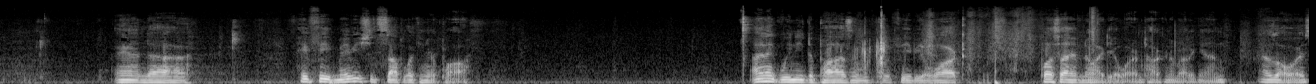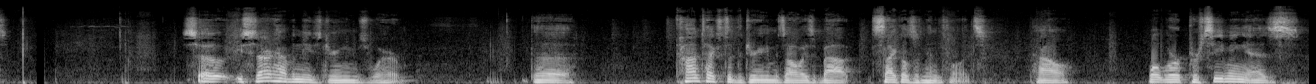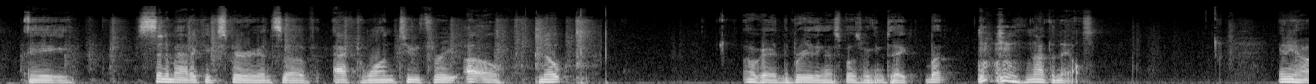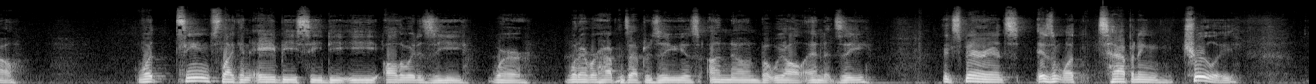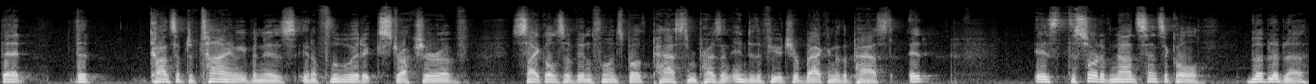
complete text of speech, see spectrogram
And, uh, hey, Phoebe, maybe you should stop licking your paw. I think we need to pause and give Phoebe a walk. Plus, I have no idea what I'm talking about again, as always. So, you start having these dreams where the context of the dream is always about cycles of influence. How what we're perceiving as a cinematic experience of act one, two, three. Uh oh. Nope. Okay, the breathing I suppose we can take, but not the nails. Anyhow, what seems like an A, B, C, D, E, all the way to Z, where whatever happens after Z is unknown, but we all end at Z, experience isn't what's happening truly, that the concept of time even is in a fluidic structure of cycles of influence, both past and present, into the future, back into the past. It is the sort of nonsensical blah blah blah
